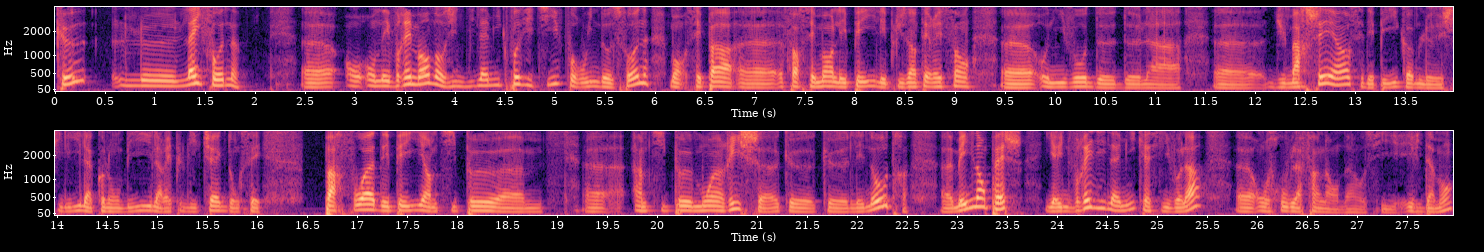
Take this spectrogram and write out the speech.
que l'iPhone. Euh, on, est vraiment dans une dynamique positive pour Windows Phone. Bon, c'est pas euh, forcément les pays les plus intéressants euh, au niveau du marché. Hein. C'est des pays comme le Chili, la Colombie, la République Tchèque. Donc c'est parfois des pays un petit peu moins riches que, les nôtres, mais il n'empêche, il y a une vraie dynamique à ce niveau-là. on retrouve la Finlande hein, aussi, évidemment,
